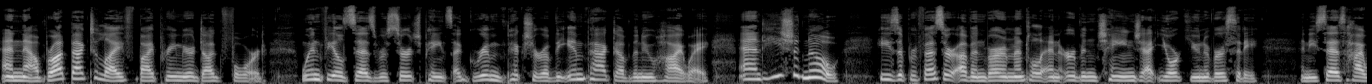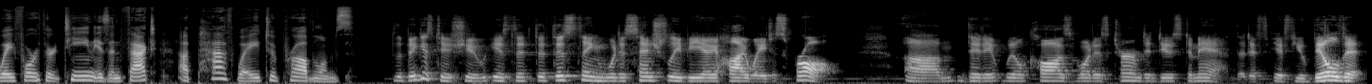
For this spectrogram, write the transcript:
and now brought back to life by Premier Doug Ford. Winfield says research paints a grim picture of the impact of the new highway, and he should know. He's a professor of environmental and urban change at York University and he says Highway 413 is in fact a pathway to problems. The biggest issue is that, that this thing would essentially be a highway to sprawl. Um, that it will cause what is termed induced demand. That if, if you build it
